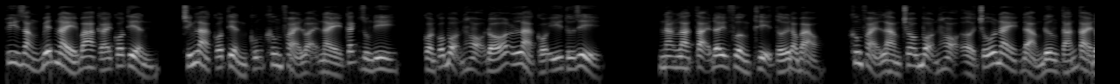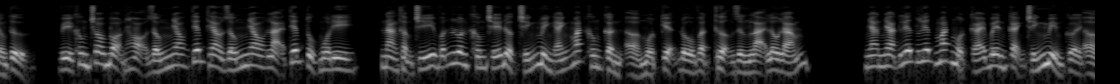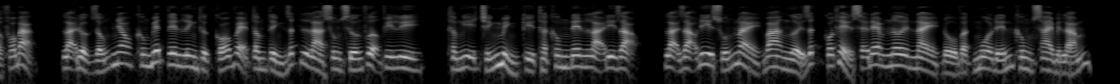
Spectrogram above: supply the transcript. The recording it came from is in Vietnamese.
Tuy rằng biết này ba cái có tiền, chính là có tiền cũng không phải loại này cách dùng đi, còn có bọn họ đó là có ý tứ gì. Nàng là tại đây phường thị tới đào bảo, không phải làm cho bọn họ ở chỗ này đảm đương tán tài đồng tử, vì không cho bọn họ giống nhau tiếp theo giống nhau lại tiếp tục mua đi, nàng thậm chí vẫn luôn không chế được chính mình ánh mắt không cần ở một kiện đồ vật thượng dừng lại lâu lắm. Nhàn nhạt liếc liếc mắt một cái bên cạnh chính mỉm cười ở phó bạc, lại được giống nhau không biết tên linh thực có vẻ tâm tình rất là sung sướng Phượng Phi Ly, thầm nghĩ chính mình kỳ thật không nên lại đi dạo, lại dạo đi xuống này ba người rất có thể sẽ đem nơi này đồ vật mua đến không sai biệt lắm.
